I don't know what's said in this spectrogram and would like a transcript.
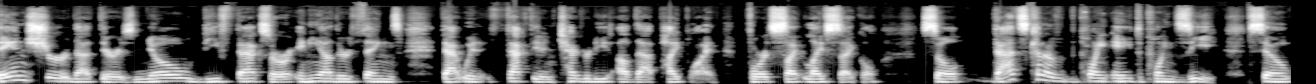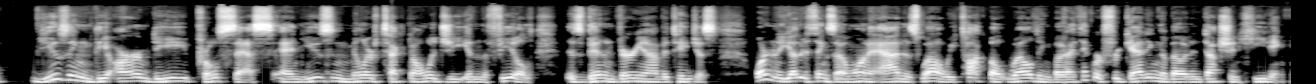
They ensure that there is no defects or any other things that would affect the integrity of that pipeline for its life cycle. So that's kind of point A to point Z. So using the RMD process and using Miller technology in the field has been very advantageous. One of the other things I want to add as well, we talk about welding, but I think we're forgetting about induction heating.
